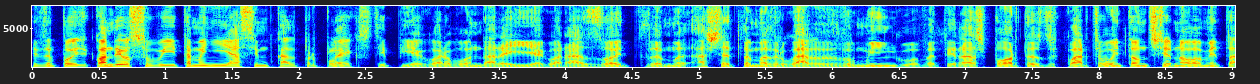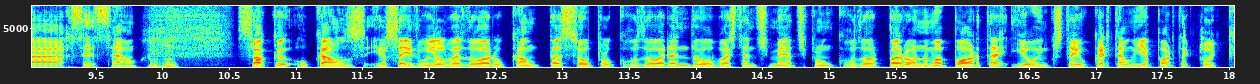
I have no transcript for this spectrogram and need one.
e depois, quando eu subi, também ia assim um bocado perplexo, tipo, e agora vou andar aí agora às 8 da, às 7 da madrugada de domingo a bater às portas dos quartos ou então descer novamente à recepção. Uhum. Só que o cão, eu saí do elevador, o cão passou pelo corredor, andou bastantes metros por um corredor, parou numa porta, eu encostei o cartão e a porta, clique,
